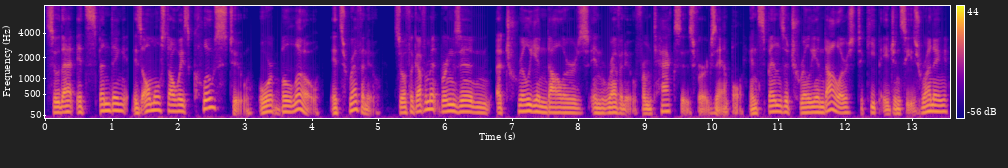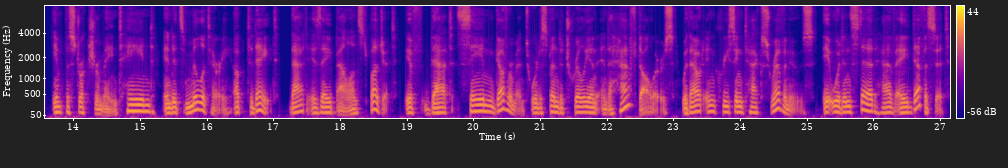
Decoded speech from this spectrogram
so that its spending is almost always close to or below its revenue. So if a government brings in a trillion dollars in revenue from taxes, for example, and spends a trillion dollars to keep agencies running, infrastructure maintained, and its military up to date, that is a balanced budget. If that same government were to spend a trillion and a half dollars without increasing tax revenues, it would instead have a deficit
